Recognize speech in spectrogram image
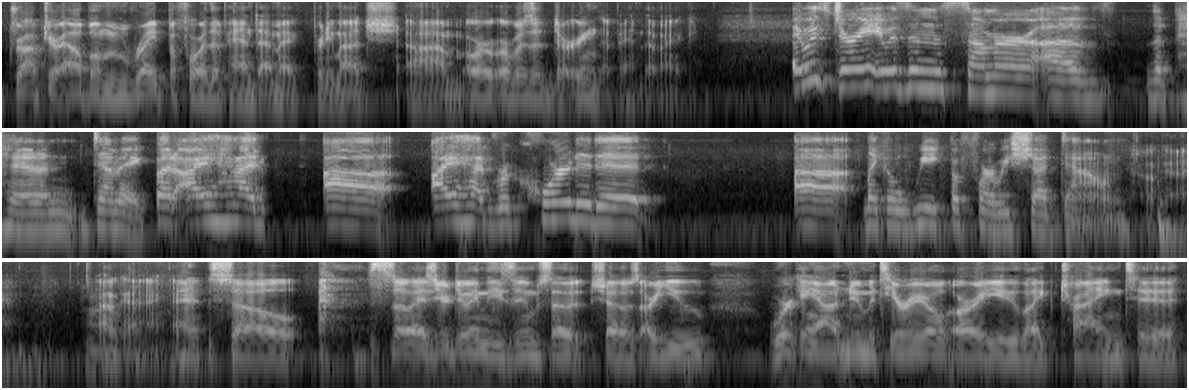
dropped your album right before the pandemic, pretty much, um, or or was it during the pandemic? It was during. It was in the summer of the pandemic, but I had. Uh, I had recorded it uh, like a week before we shut down. Okay. Okay. And so, so as you're doing these Zoom so- shows, are you working out new material, or are you like trying to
